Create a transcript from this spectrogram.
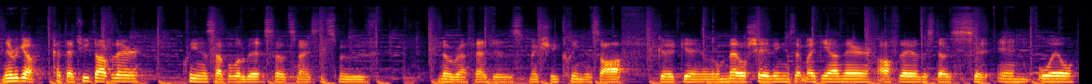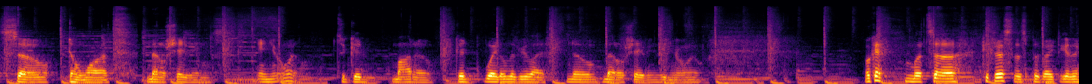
There we go, cut that tooth off there, clean this up a little bit so it's nice and smooth, no rough edges. Make sure you clean this off good, getting a little metal shavings that might be on there off there. This does sit in oil, so don't want metal shavings in your oil. It's a good motto, good way to live your life. No metal shavings in your oil. Okay, let's uh, get the rest of this put back together.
